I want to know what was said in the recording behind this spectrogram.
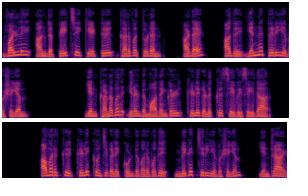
வள்ளி அந்த பேச்சைக் கேட்டு கர்வத்துடன் அட அது என்ன பெரிய விஷயம்? என் கணவர் இரண்டு மாதங்கள் கிளிகளுக்கு சேவை செய்தார். அவருக்கு கிளிக்குஞ்சுகளை கொண்டு வருவது மிகச்சிறிய விஷயம் என்றாள்.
